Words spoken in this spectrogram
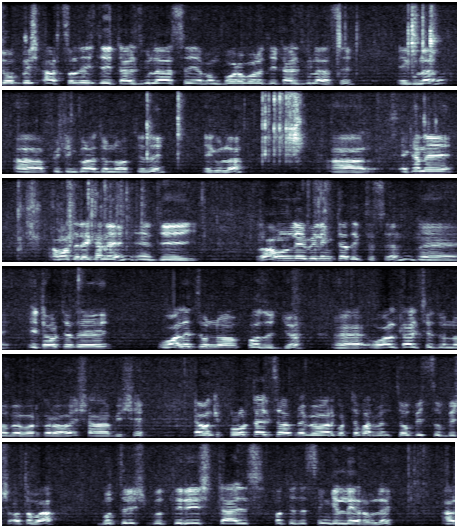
চব্বিশ, আটচল্লিশ যে টাইলসগুলো আছে এবং বড় বড় যে টাইলসগুলো আছে, এগুলা ফিটিং করার জন্য হচ্ছে যে এগুলা। আর এখানে আমাদের এখানে যে রাউন্ড লেভেলিংটা দেখতেছেন এটা হচ্ছে যে ওয়ালের জন্য প্রযোজ্য। ওয়াল টাইলসের জন্য ব্যবহার করা হয় সারা বিশ্বে। এমনকি ফ্লোর টাইলসও আপনি ব্যবহার করতে পারবেন চব্বিশ চব্বিশ অথবা বত্রিশ বত্রিশ টাইলস হচ্ছে যে সিঙ্গেল লেয়ার হলে। আর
